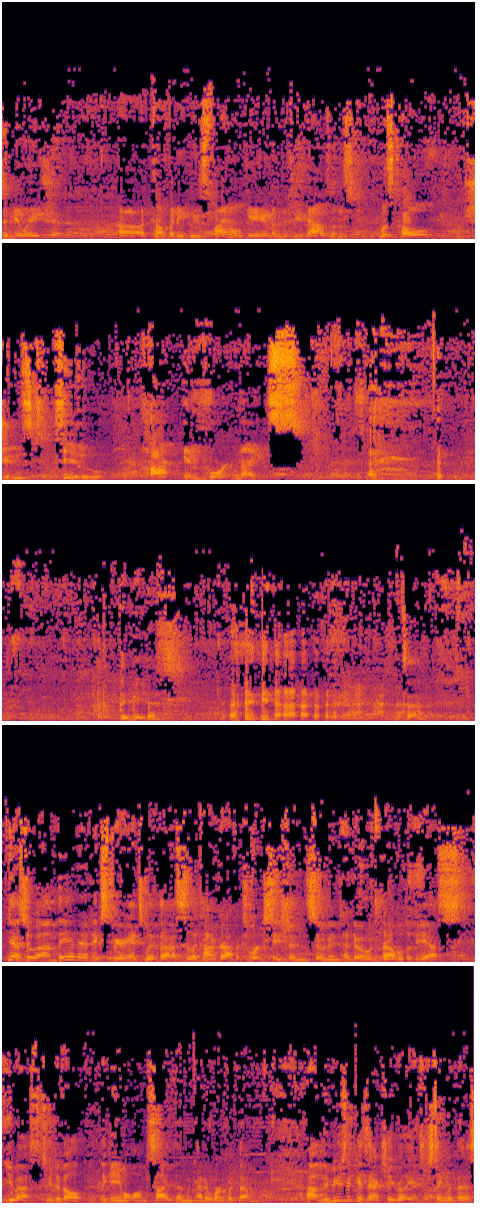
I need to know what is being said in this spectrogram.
Simulation, uh, a company whose final game in the 2000s was called Juiced 2 Hot Import Nights. They made this. Uh, yeah, so um, they had had experience with uh, Silicon Graphics workstations, so Nintendo traveled to the US, US to develop the game alongside them and kind of work with them. Um, the music is actually really interesting with this.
